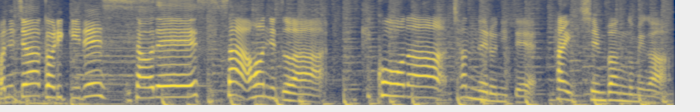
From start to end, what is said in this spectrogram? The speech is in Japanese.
こんにちは、かりきです。いさおです。さあ、本日は気候なチャンネルにてはい。新番組が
